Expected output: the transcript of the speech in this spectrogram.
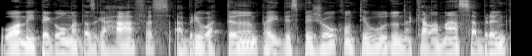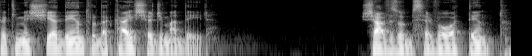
O homem pegou uma das garrafas, abriu a tampa e despejou o conteúdo naquela massa branca que mexia dentro da caixa de madeira. Chaves observou atento.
